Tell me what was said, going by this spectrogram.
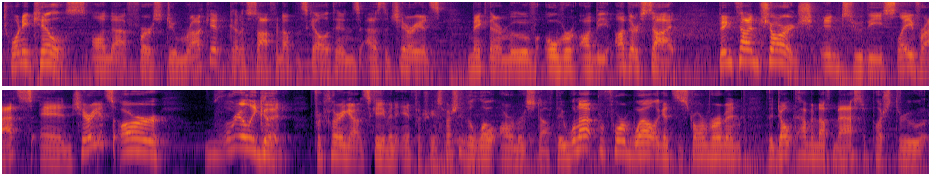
20 kills on that first Doom Rocket. Gonna soften up the skeletons as the chariots make their move over on the other side. Big time charge into the slave rats, and chariots are really good for clearing out Skaven infantry, especially the low armor stuff. They will not perform well against the Storm Vermin. They don't have enough mass to push through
